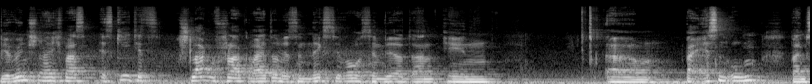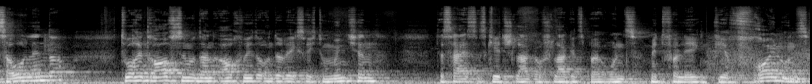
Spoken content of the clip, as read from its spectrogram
Wir wünschen euch was. Es geht jetzt Schlag auf Schlag weiter. Wir sind nächste Woche sind wir dann in ähm, bei Essen oben beim Sauerländer. Die Woche drauf sind wir dann auch wieder unterwegs Richtung München. Das heißt, es geht Schlag auf Schlag jetzt bei uns mit Verlegen. Wir freuen uns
